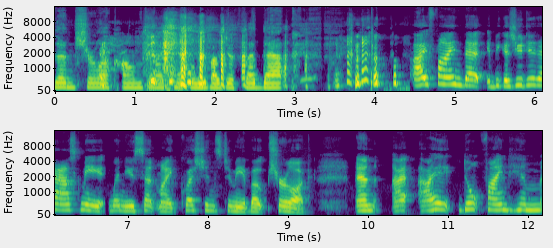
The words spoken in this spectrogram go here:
than Sherlock Holmes, and I can't believe I just said that. I find that because you did ask me when you sent my questions to me about Sherlock, and I I don't find him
